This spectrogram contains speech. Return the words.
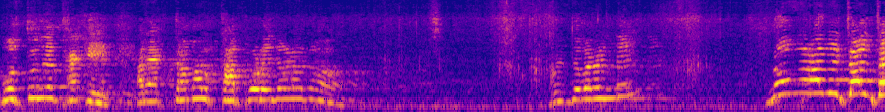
বোতলে থাকে আর একটা মাল কাপড়ে জড়ানো। বুঝতে পারেননি? নোংরামি চলছে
